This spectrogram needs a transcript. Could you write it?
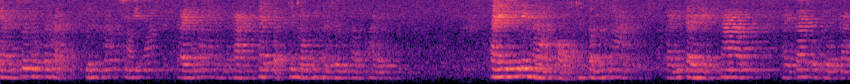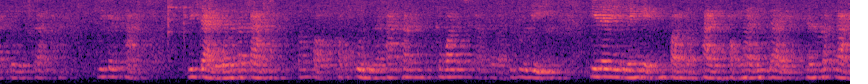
การช่วยยกระดับคุณภาพชีวิตรายได้นะคะให้กับพี่น้องประชาชนชาวไทยภายนี้ในนามของสำนักงานการวิจัยแห่งชาติภายใต้กระทรวงการศึกษาวิทยาศาสตร์วิจัยและนวัตกรรมต้องขอขอบคุณนะคะท่านผู้ว่าราชการจังหวัดเพชรบุรีที่ได้เล็งเห็นความสำคัญของงานวิจัยและนวัตกรรม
